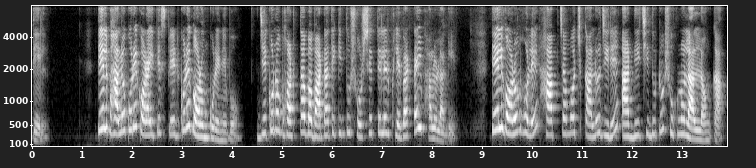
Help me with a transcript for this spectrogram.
তেল। তেল ভালো করে কড়াইতে স্প্রেড করে গরম করে নেব। যে কোনো ভর্তা বা বাটাতে কিন্তু সর্ষের তেলের ফ্লেভারটাই ভালো লাগে। তেল গরম হলে হাফ চামচ কালো জিরে আর দিয়েছি দুটো শুকনো লাল লঙ্কা।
